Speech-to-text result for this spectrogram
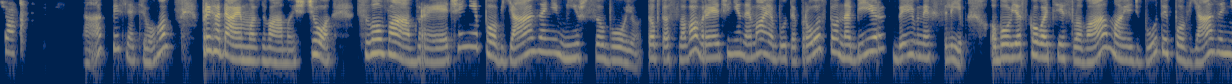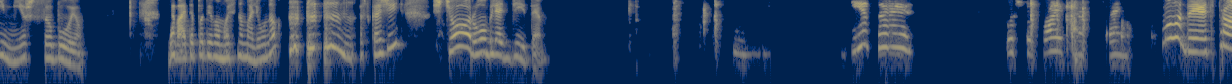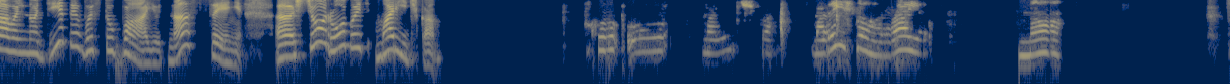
Що? Так, після цього пригадаємо з вами, що слова в реченні пов'язані між собою. Тобто слова в реченні не має бути просто набір дивних слів. Обов'язково ці слова мають бути пов'язані між собою. Давайте подивимось на малюнок. Скажіть, що роблять діти? Діти виступають на сцені. Молодець, правильно, діти виступають на сцені. Е, Що робить Марічка? Маричка. Маричка грає на,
